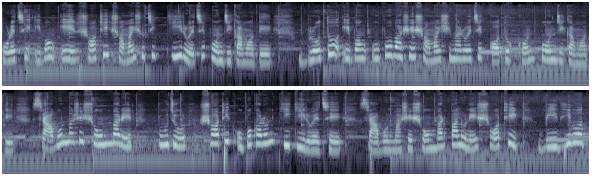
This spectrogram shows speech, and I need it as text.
পড়েছে এবং এর সঠিক সময়সূচি কি রয়েছে পঞ্জিকা মতে? ব্রত এবং উপবাসের সময়সীমা রয়েছে কতক্ষণ পঞ্জিকা মতে? শ্রাবণ মাসের সোমবারের পুজোর সঠিক উপকরণ কি কি রয়েছে? শ্রাবণ মাসে সোমবার পালনের সঠিক বিধিবদ্ধ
